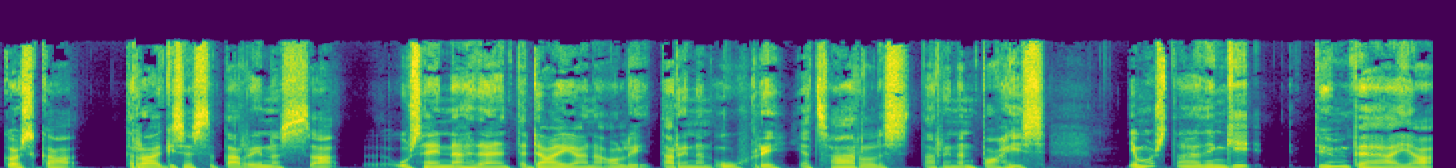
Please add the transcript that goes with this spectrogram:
koska traagisessa tarinassa usein nähdään, että Diana oli tarinan uhri ja Charles tarinan pahis. Ja musta on jotenkin tympeää ja,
